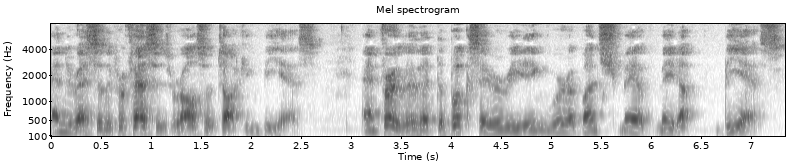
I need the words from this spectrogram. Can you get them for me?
and the rest of the professors were also talking BS, and further that the books they were reading were a bunch made up BS.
